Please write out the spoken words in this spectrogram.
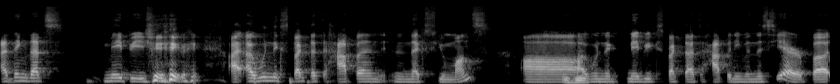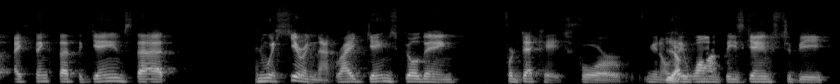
I think that's maybe I, I, wouldn't expect that to happen in the next few months. Uh, mm-hmm. I wouldn't maybe expect that to happen even this year. But I think that the games that, and we're hearing that, right? Games building for decades, for, you know, they want these games to be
